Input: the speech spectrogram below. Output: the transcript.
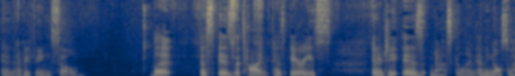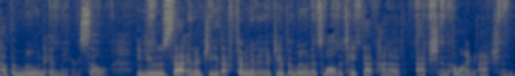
and everything. So, but this is the time because Aries energy is masculine, and then you also have the moon in there. So use that energy, that feminine energy of the moon as well to take that kind of action, aligned action.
